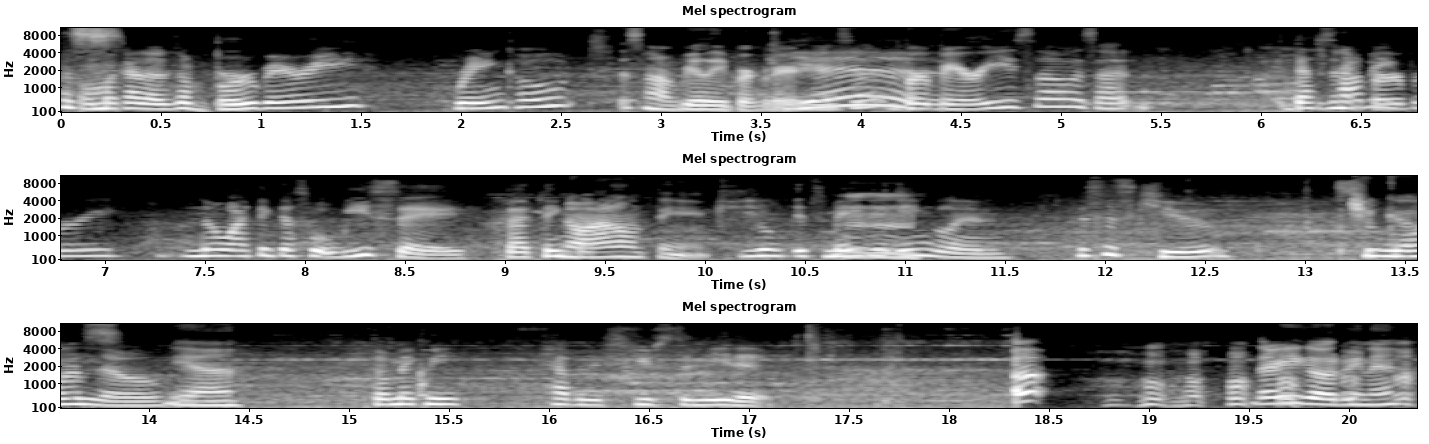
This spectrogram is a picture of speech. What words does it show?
Oh my god, there's a Burberry raincoat. It's not really Burberry, is it? Yes. Burberry's though? Is that That's isn't probably Burberry? no. I think that's what we say. But I think No, I don't think. You don't. It's made in England. This is cute. It's too warm though. Yeah. Don't make me have an excuse to need it. Oh, There you go, Dina.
